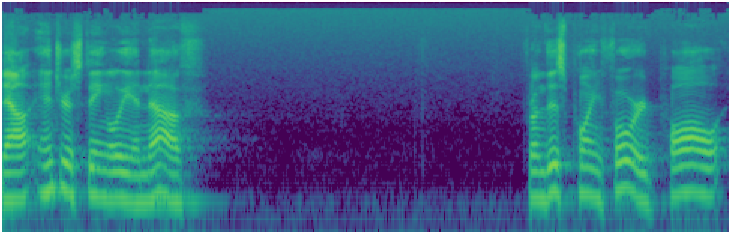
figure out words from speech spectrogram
Now, interestingly enough, from this point forward, Paul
